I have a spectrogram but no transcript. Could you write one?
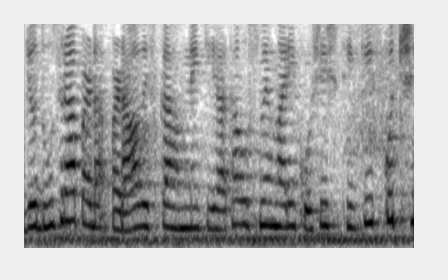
जो दूसरा पड़ा, पड़ाव इसका हमने किया था उसमें हमारी कोशिश थी कि कुछ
